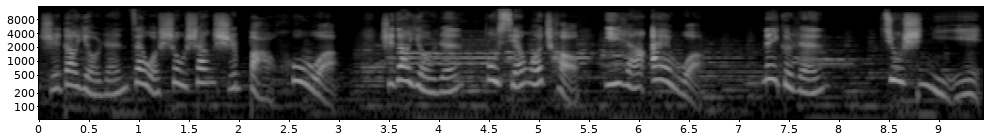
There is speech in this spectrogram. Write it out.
直到有人在我受伤时保护我，直到有人不嫌我丑，依然爱我，那个人就是你。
